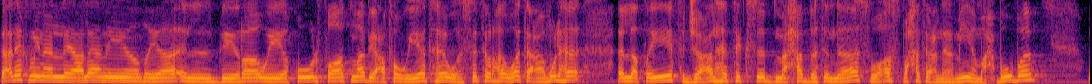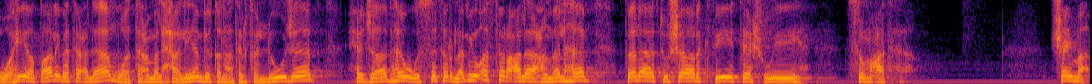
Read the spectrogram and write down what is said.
تعليق من الإعلامي ضياء الديراوي يقول فاطمة بعفويتها وسترها وتعاملها اللطيف جعلها تكسب محبة الناس وأصبحت إعلامية محبوبة. وهي طالبة إعلام وتعمل حاليا بقناة الفلوجة. حجابها والستر لم يؤثر على عملها فلا تشارك في تشويه سمعتها. شيماء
